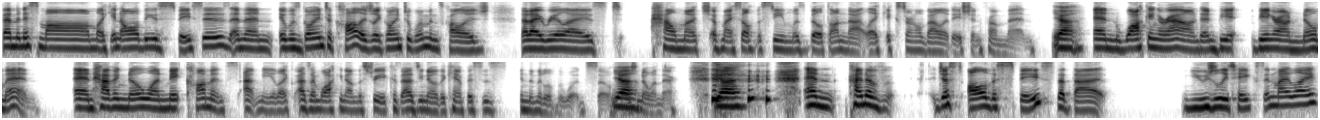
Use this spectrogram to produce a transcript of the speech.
feminist mom, like in all these spaces. And then it was going to college, like going to women's college, that I realized how much of my self esteem was built on that like external validation from men Yeah. and walking around and be, being around no men and having no one make comments at me like as I'm walking down the street. Cause as you know, the campus is in the middle of the woods. So Yeah. there's no one there. Yeah. and kind of just all the space that that usually takes in my life,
